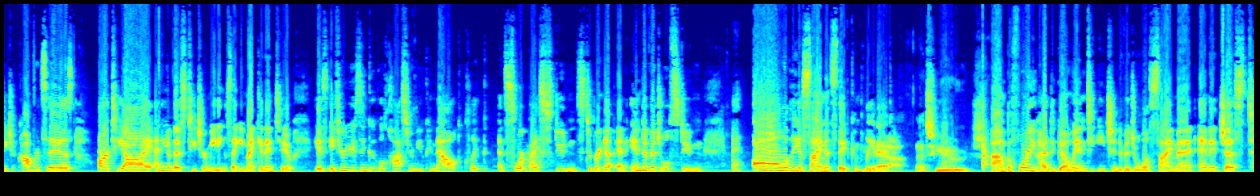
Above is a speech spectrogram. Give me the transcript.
parent-teacher conferences, RTI, any of those teacher meetings that you might get into, is if you're using Google Classroom, you can now click and sort by students to bring up an individual student and all of the assignments they've completed. Yeah, that's huge. Um, before you had to go into each individual assignment, and it just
